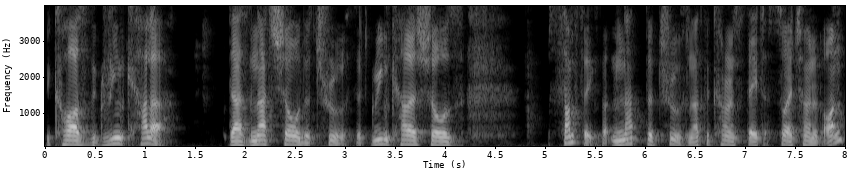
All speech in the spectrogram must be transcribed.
because the green color does not show the truth. The green color shows something, but not the truth, not the current status. So I turn it on,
